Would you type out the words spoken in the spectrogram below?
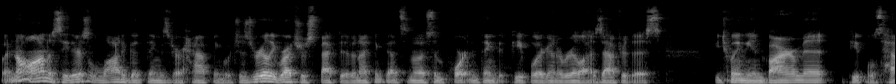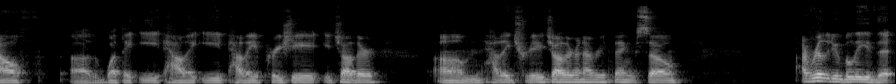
But in all honesty, there's a lot of good things that are happening, which is really retrospective. And I think that's the most important thing that people are going to realize after this between the environment, people's health, uh, what they eat, how they eat, how they appreciate each other, um, how they treat each other, and everything. So I really do believe that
